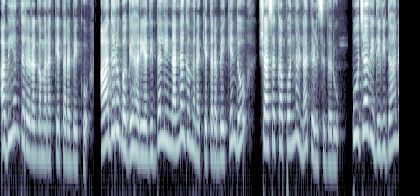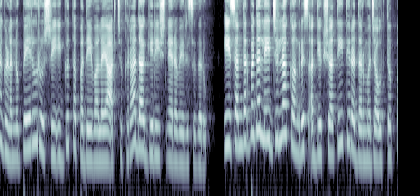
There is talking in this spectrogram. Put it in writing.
ಅಭಿಯಂತರರ ಗಮನಕ್ಕೆ ತರಬೇಕು. ಆದರೂ ಬಗೆಹರಿಯದಿದ್ದಲ್ಲಿ ನನ್ನ ಗಮನಕ್ಕೆ ತರಬೇಕೆಂದು ಶಾಸಕ ಪೊನ್ನಣ್ಣ ತಿಳಿಸಿದರು. ಪೂಜಾ ವಿಧಿವಿಧಾನಗಳನ್ನು ಪೇರೂರು ಶ್ರೀ ಇಗ್ಗುತ್ತಪ್ಪ ದೇವಾಲಯ ಅರ್ಚಕರಾದ ಗಿರೀಶ್ ನೆರವೇರಿಸಿದರು. ಈ ಸಂದರ್ಭದಲ್ಲಿ ಜಿಲ್ಲಾ ಕಾಂಗ್ರೆಸ್ ಅಧ್ಯಕ್ಷ ತೀತಿರ ಧರ್ಮಜ ಉತ್ತಪ್ಪ,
